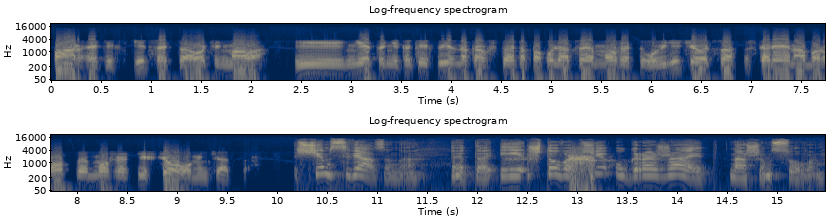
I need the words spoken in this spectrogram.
пар этих птиц, это очень мало. И нет никаких признаков, что эта популяция может увеличиваться, скорее наоборот, может еще уменьшаться. С чем связано это и что вообще угрожает нашим совам?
